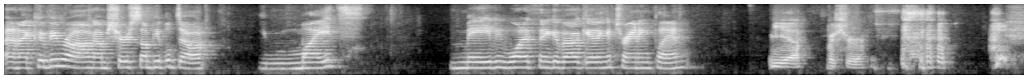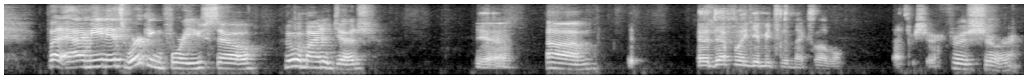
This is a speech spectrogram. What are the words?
and I could be wrong. I'm sure some people don't. You might maybe want to think about getting a training plan. yeah, for sure. But I mean, it's working for you, so who am I to judge? yeah. Um, It'll definitely get me to the next level. That's for sure. for sure.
